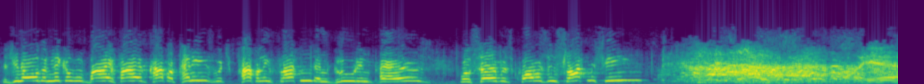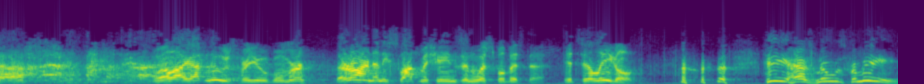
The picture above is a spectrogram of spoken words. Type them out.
Did you know the nickel will buy five copper pennies, which properly flattened and glued in pairs will serve as quarters in slot machines? Oh, yeah. Well, I got news for you, Boomer. There aren't any slot machines in Wistful Vista. It's illegal. he has news for me.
